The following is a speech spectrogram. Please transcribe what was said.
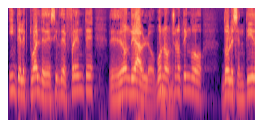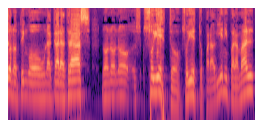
intelectual de decir de frente desde dónde hablo. Vos yo no tengo doble sentido, no tengo una cara atrás, no, no, no, soy esto, soy esto, para bien y para mal,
